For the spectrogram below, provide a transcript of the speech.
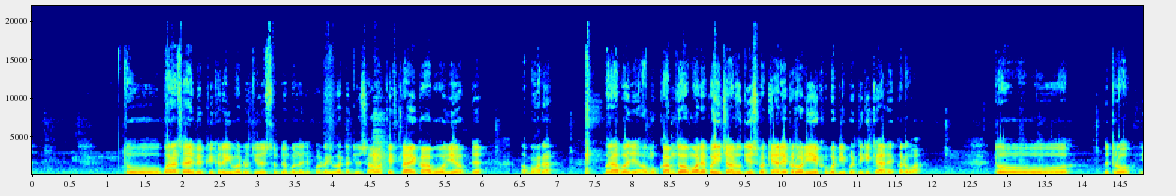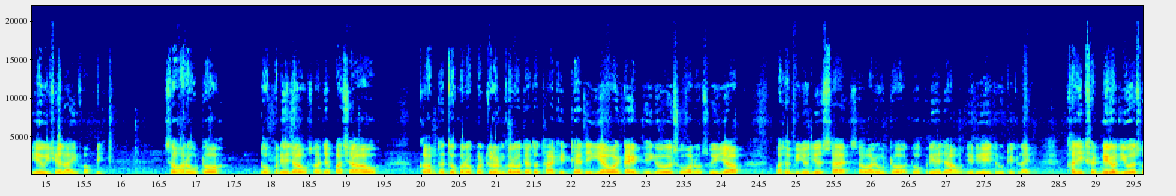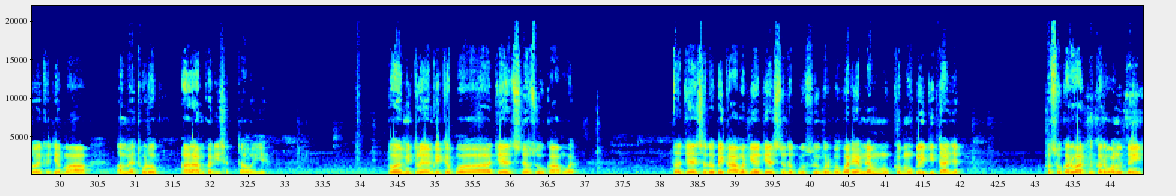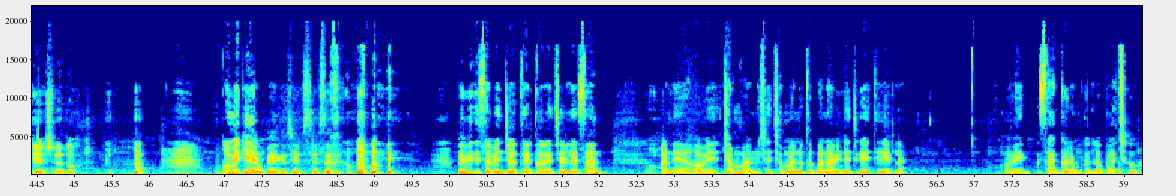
તો મારા સાહેબે કે રવિવારનો દિવસ તમને બોલે છે. પણ રવિવારના દિવસે આવા કેટલાય કામો છે અમને અમારા. બરાબર છે. અમુક કામ તો અમારે પછી ચાલુ દિવસમાં ક્યારે કરવાની એ ખબર નહીં પડતી કે ક્યારે કરવા. તો મિત્રો, એવી છે લાઈફ આપણી. સવારે ઉઠો નોકરીએ જાઓ, સાંજે પાછા આવો. કામ ધંધો કરો પરચુરણ કરો, ત્યાં તો થાકી ઠ્યા થઈ ગયા હોય ટાઈમ થઈ ગયો હોય, સુવાનો, સૂઈ જાઓ. પાછો બીજો દિવસ થાય, સવારે ઉઠો નોકરીએ જાઓ એની એ જ રૂટીન લાઈફ ખાલી એક સડનીનો દિવસ હોય કે જેમાં અમે થોડોક આરામ કરી શકતા હોઈએ. તો મિત્રો એમ કે જેન્ટ્સને શું કામ હોય? તો જેન્ટ્સ તો કંઈ કામ જ નહીં, જેન્ટ્સને તો પૃથ્વી ઉપર ભગવાને એમને મોક- મોકલી દીધા છે. કશું કરવા, કરવાનું જ નહીં જેન્ટ્સને તો. અમે કે એવું કહ્યું છે શું વિદિશાબેન છે અત્યારે કરે છે લેસન, અને હવે જમવાનું છે. જમવાનું તો બનાવીને જ ગઈ હતી એટલે. હવે શાક ગરમ કરી લો પાછું.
